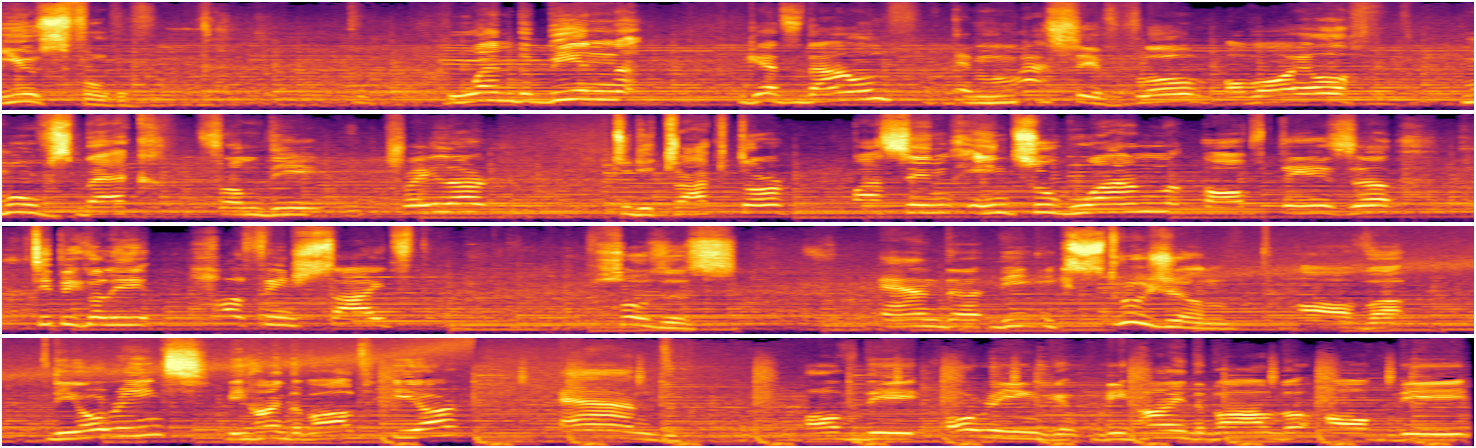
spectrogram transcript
useful. When the bin gets down, a massive flow of oil moves back from the trailer to the tractor, passing into one of these uh, typically half inch sized hoses. And uh, the extrusion of uh, the O rings behind the valve here and of the O ring behind the valve of the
